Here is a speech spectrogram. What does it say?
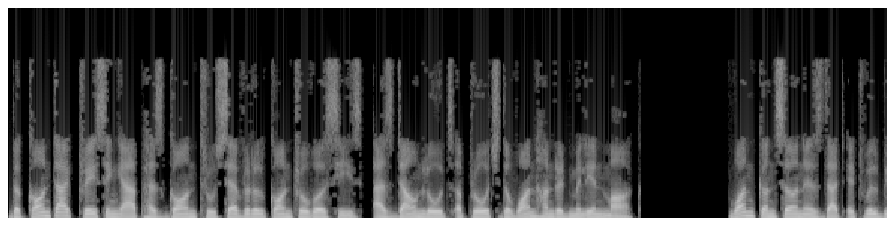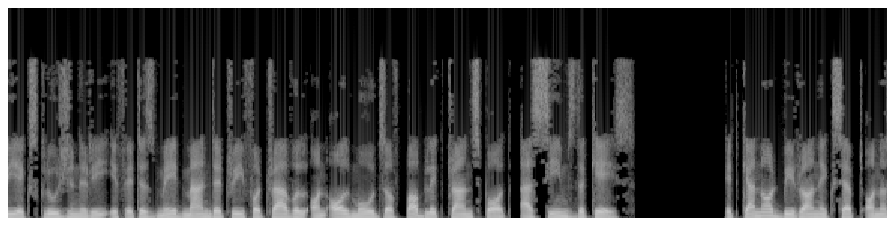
The contact tracing app has gone through several controversies, as downloads approach the 100 million mark. One concern is that it will be exclusionary if it is made mandatory for travel on all modes of public transport, as seems the case. It cannot be run except on a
